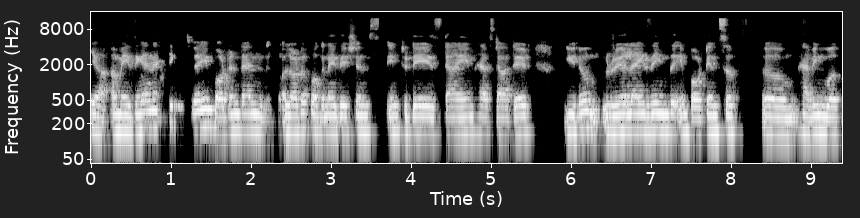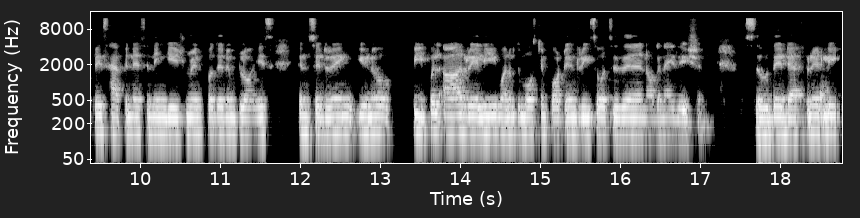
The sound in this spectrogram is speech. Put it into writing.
Yeah, amazing. And I think it's very important. And a lot of organizations in today's time have started, you know, realizing the importance of um, having workplace happiness and engagement for their employees, considering, you know, people are really one of the most important resources in an organization. So they definitely,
